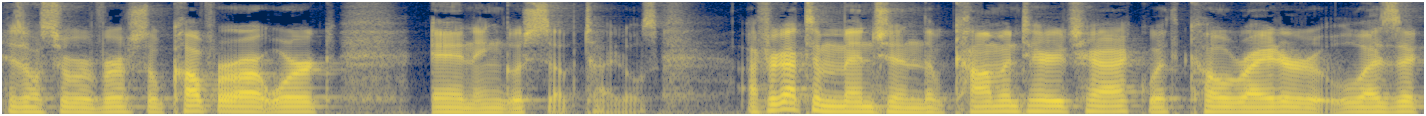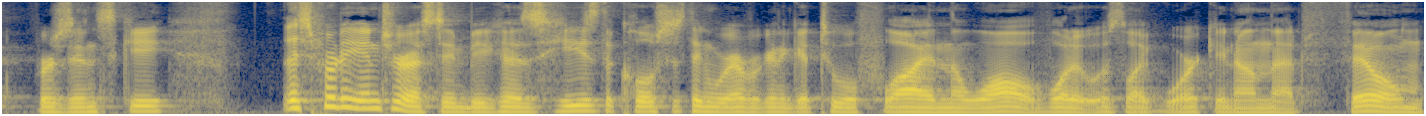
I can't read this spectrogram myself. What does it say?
there's also reversal cover artwork and English subtitles. I forgot to mention the commentary track with co-writer Leszek Brzezinski. It's pretty interesting because he's the closest thing we're ever going to get to a fly in the wall of what it was like working on that film.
